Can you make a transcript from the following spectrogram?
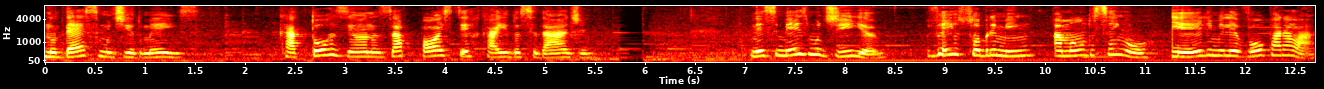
no décimo dia do mês, 14 anos após ter caído a cidade, nesse mesmo dia veio sobre mim a mão do Senhor, e ele me levou para lá.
